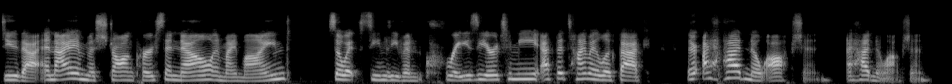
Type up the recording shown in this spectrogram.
do that. And I am a strong person now in my mind. So it seems even crazier to me. At the time I look back, there I had no option. I had no option.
